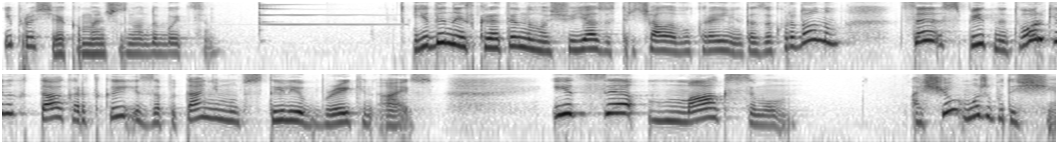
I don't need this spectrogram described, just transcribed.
І просека менше знадобиться. Єдине із креативного, що я зустрічала в Україні та за кордоном, це спід-нетворкінг та картки із запитаннями в стилі Breaking Ice. І це максимум. А що може бути ще?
